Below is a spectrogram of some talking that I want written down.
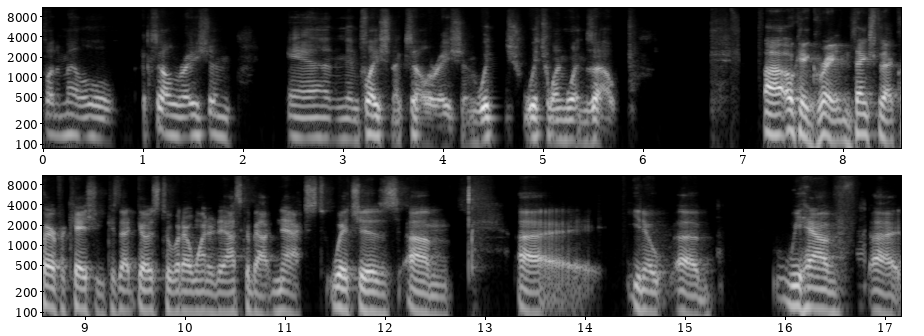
fundamental acceleration, and inflation acceleration. Which which one wins out? Uh, okay, great, and thanks for that clarification because that goes to what I wanted to ask about next, which is, um, uh, you know, uh, we have uh,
